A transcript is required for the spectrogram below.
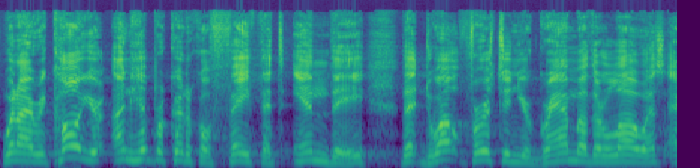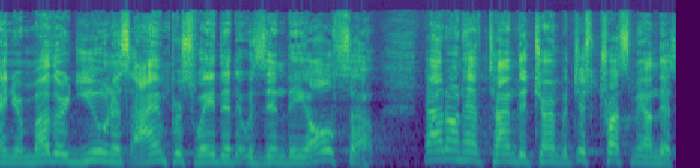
When I recall your unhypocritical faith that's in thee, that dwelt first in your grandmother Lois and your mother Eunice, I am persuaded that it was in thee also. Now, I don't have time to turn, but just trust me on this.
